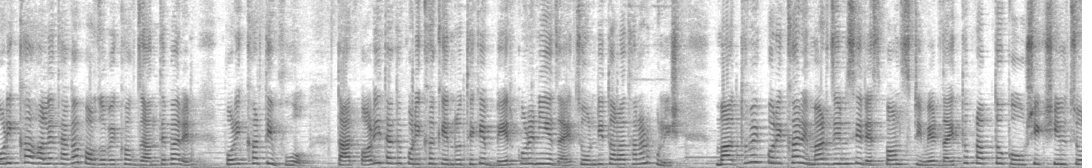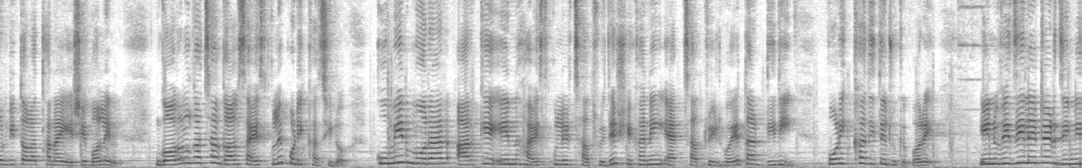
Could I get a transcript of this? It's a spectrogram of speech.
পরীক্ষা হলে থাকা পর্যবেক্ষক জানতে পারেন, পরীক্ষার্থী ভুয়ো। তারপরই তাকে পরীক্ষা কেন্দ্র থেকে বের করে নিয়ে যায় চণ্ডীতলা থানার পুলিশ। মাধ্যমিক পরীক্ষার এমার্জেন্সি রেসপন্স টিমের দায়িত্বপ্রাপ্ত কৌশিক শীল চণ্ডীতলা থানায় এসে বলেন, গরলগাছা গার্লস হাই স্কুলে পরীক্ষা ছিল। কুমির মোড়ার আর কে এন হাই স্কুলের ছাত্রীদের সেখানেই এক ছাত্রীর হয়ে তার দিদি পরীক্ষা দিতে ঢুকে পড়ে। ইনভিজিলেটর যিনি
